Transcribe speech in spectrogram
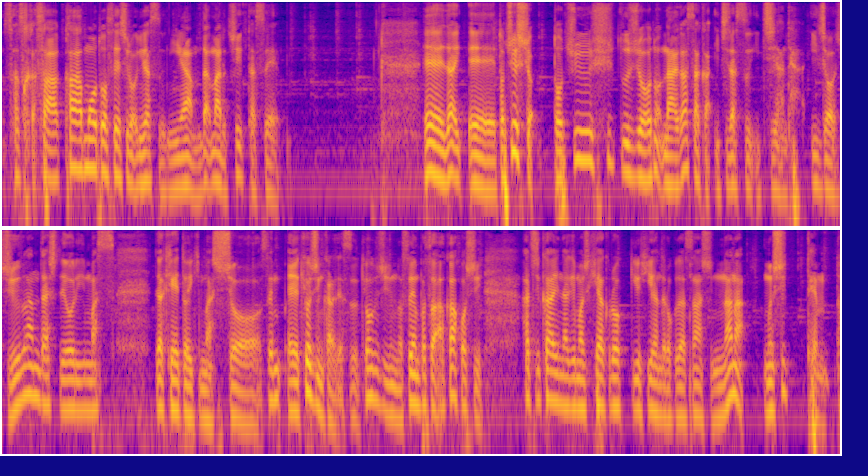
さ坂本聖志郎2打数2安打、マルチ達成。えー、第、えー、途中出場、途中出場の長坂1打数1安打、以上10安打しております。では、系統行きましょう。先えー、巨人からです。巨人の先発は赤星、8回投げまして106球、被安打6奪三振7、無失点と。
